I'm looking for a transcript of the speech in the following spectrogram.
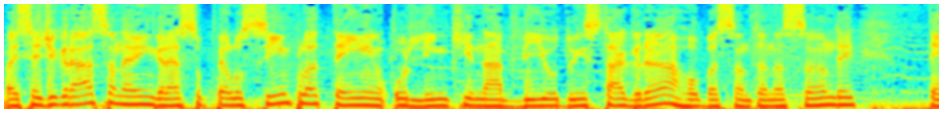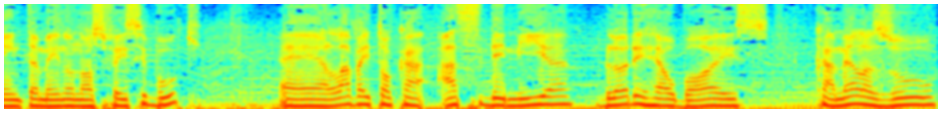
Vai ser de graça, né? O ingresso pelo Simpla, tem o link na bio do Instagram, arroba Santana Sunday, tem também no nosso Facebook. É, lá vai tocar Acidemia, Bloody Hellboys, Camela Azul,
